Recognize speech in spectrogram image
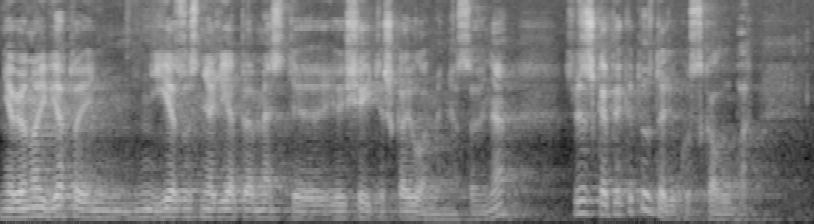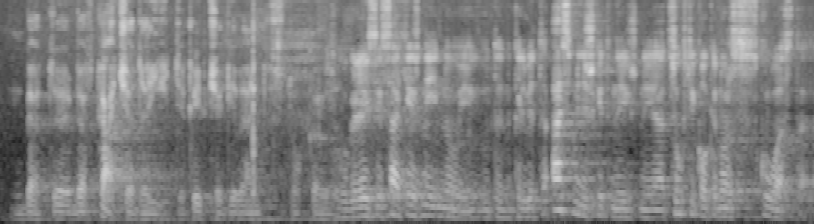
Ne vienoje vietoje Jėzus neliepia mesti ir išeiti iš kariuomenės, ar ne? Jis visiškai apie kitus dalykus kalba. Bet, bet ką čia daryti, kaip čia gyventi su to karu? Galiai jisai sakė, žinai, nu, jeigu ten kalbėti asmeniškai, tai, žinai, atsukti kokį nors skruostą,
